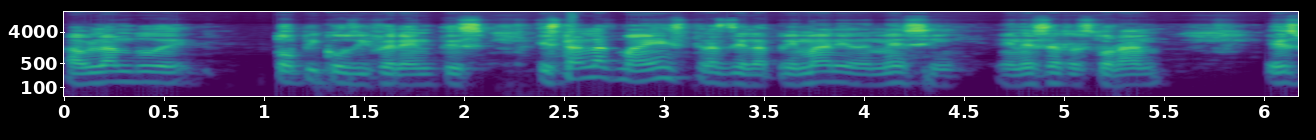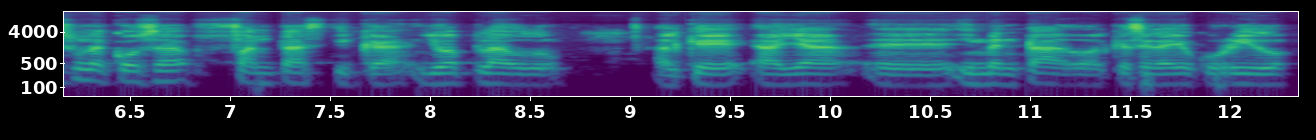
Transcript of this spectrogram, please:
hablando de tópicos diferentes. Están las maestras de la primaria de Messi en ese restaurante. Es una cosa fantástica. Yo aplaudo al que haya eh, inventado, al que se le haya ocurrido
